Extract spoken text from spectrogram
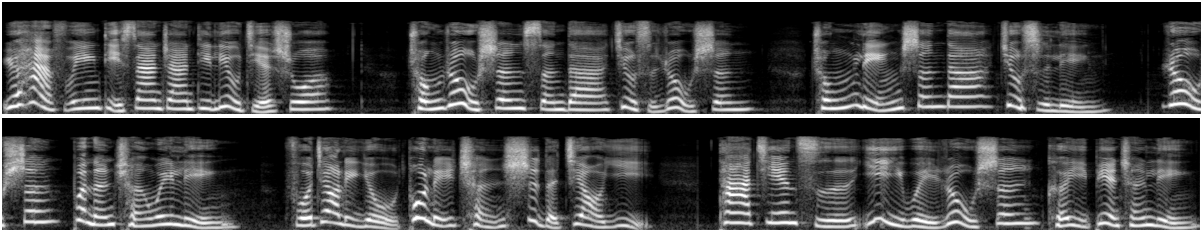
约翰福音第三章第六节说：“从肉身生的，就是肉身；从灵生的，就是灵。肉身不能成为灵。”佛教里有脱离尘世的教义，他坚持意为肉身可以变成灵。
